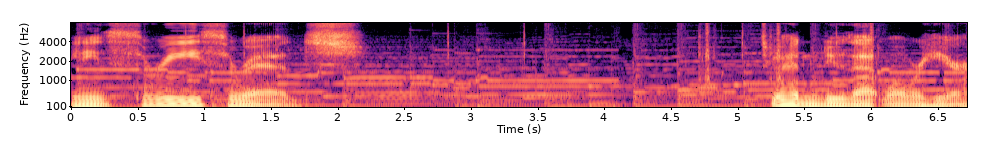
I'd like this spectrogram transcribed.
you need three threads. Let's go ahead and do that while we're here.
